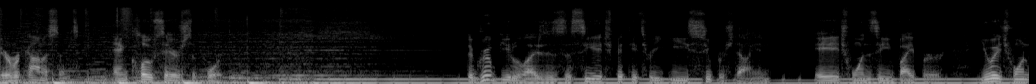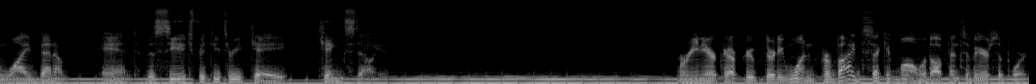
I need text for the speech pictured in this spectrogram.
air reconnaissance, and close air support. The group utilizes the CH-53E Super Stallion, AH-1Z Viper, UH-1Y Venom, and the CH-53K King Stallion. Marine Aircraft Group 31 provides 2nd MAW with offensive air support,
